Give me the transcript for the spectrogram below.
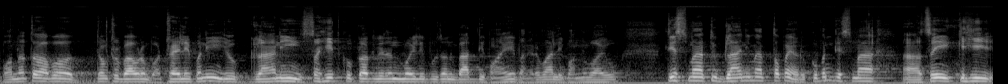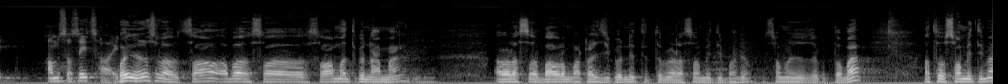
भन्न त अब डाक्टर बाबुराम भट्टराईले पनि यो ग्लानी सहितको प्रतिवेदन मैले बुझाउनु बाध्य भएँ भनेर उहाँले भन्नुभयो। त्यसमा त्यो ग्लानीमा तपाईँहरूको पनि त्यसमा चाहिँ केही अंश चाहिँ छ होइन हेर्नुहोस् न स अब सहमतिको नाममा एउटा स बाबुराम भट्टराईजीको नेतृत्वमा एउटा समिति बन्यो संयोजकत्वमा अथवा समितिमा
